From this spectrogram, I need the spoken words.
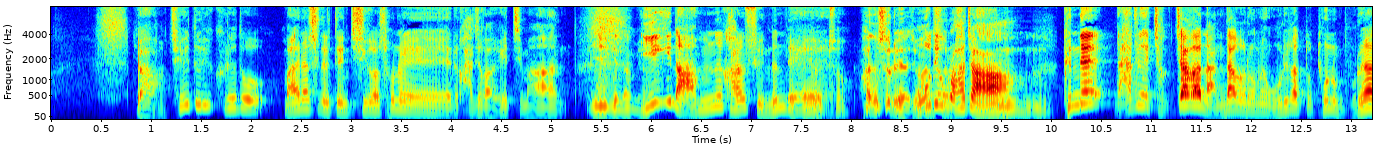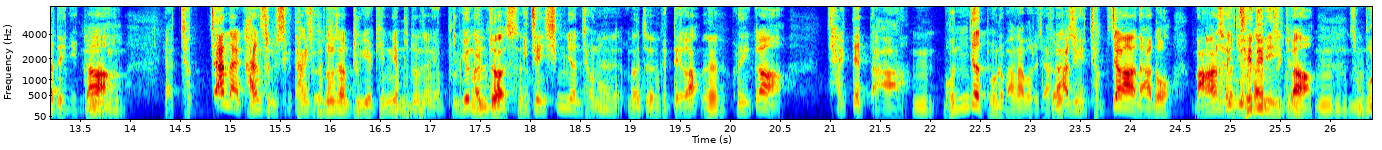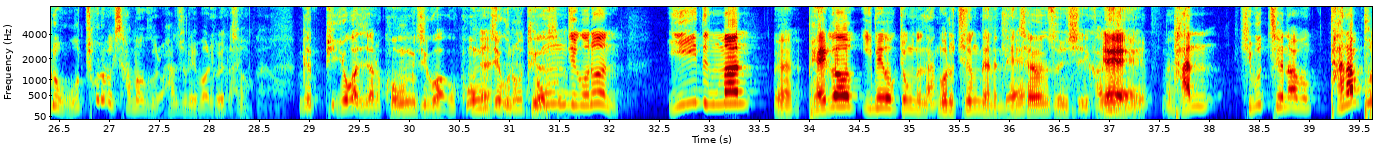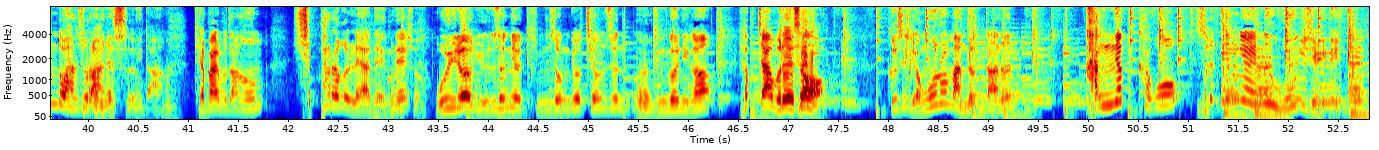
야, 쟤들이 그래도 마이너스 될 땐 지가 손해를 가져가겠지만 이익이 나면 이익이 남을 가능성이 있는데 그렇죠. 환수를 해야죠. 5대 5로 환수를. 하자. 음, 음, 근데 나중에 적자가 난다 그러면 우리가 또 돈을 물어야 되니까 음, 음. 야 적자 날 가능성이 있어요. 당시 부동산 투기가 굉장히 음, 부동산이 안 불경기 좋았어요. 2010년 전후 네, 맞아요. 그때가 네. 그러니까 잘 됐다. 음. 먼저 돈을 받아버리자. 그렇지. 나중에 적자가 나도 망하는 건 쟤들이니까. 음, 음, 그래서 음. 무려 5,503억을 환수를 해버린 그렇죠. 거라니까요. 그러니까 비교가 되잖아요. 공지구하고 공지구는 어떻게 됐어요? 네. 공지구는 이득만 예. 100억, 200억 정도 난 거로 추정되는데 최은순 씨 가족이 예, 네. 단 기부 체납은 단 한 푼도 환수를 안, 안. 했습니다. 음. 개발부담금 18억을 내야 되는데 그렇죠. 오히려 윤석열, 김성교, 최은순, 네. 김건희가 협잡을 해서 그것을 영혼을 만들었다는 강력하고 설득력 있는 의혹이 제기돼 있는.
